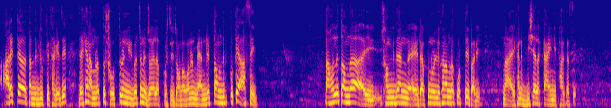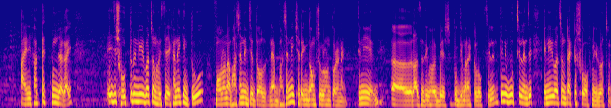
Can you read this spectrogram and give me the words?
আরেকটা তাদের যুক্তি থাকে যে, দেখেন আমরা তো সত্তরের নির্বাচনে জয়লাভ করছি, জনগণের ম্যান্ডেট তো আমাদের প্রতি আছেই। তাহলে তো আমরা এই সংবিধান, এটা পুনর্লিখন আমরা করতেই পারি। না, এখানে বিশাল একটা আইনি ফাঁক আছে। আইনি ফাঁকটা কোন জায়গায়? এই যে সত্তরের নির্বাচন হয়েছে, এখানে কিন্তু মৌলানা ভাসানির যে দল, ন্যাব ভাসানি, সেটা কিন্তু অংশগ্রহণ করে নাই। তিনি রাজনৈতিকভাবে বেশ বুদ্ধিমান একটা লোক ছিলেন। তিনি বুঝছিলেন যে এই নির্বাচনটা একটা শো অফ নির্বাচন।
